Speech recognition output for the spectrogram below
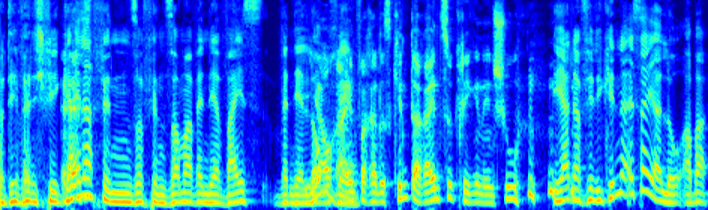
Und den werde ich viel geiler finden, so für den Sommer, wenn der weiß, wenn der low Ja, auch wär. einfacher, das Kind da reinzukriegen in den Schuh. Ja, na, für die Kinder ist er ja low, aber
